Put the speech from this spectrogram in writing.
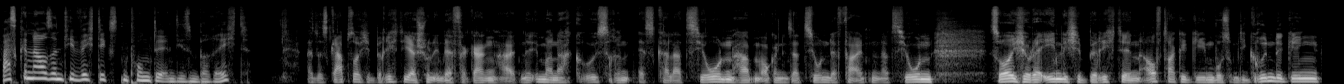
was genau sind die wichtigsten Punkte in diesem Bericht? Also es gab solche Berichte ja schon in der Vergangenheit. Ne? Immer nach größeren Eskalationen haben Organisationen der Vereinten Nationen solche oder ähnliche Berichte in Auftrag gegeben, wo es um die Gründe ging.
